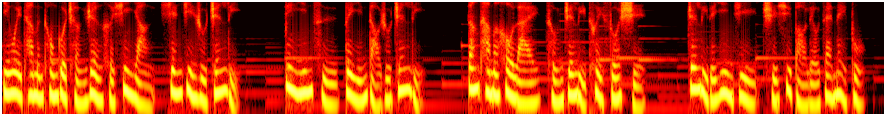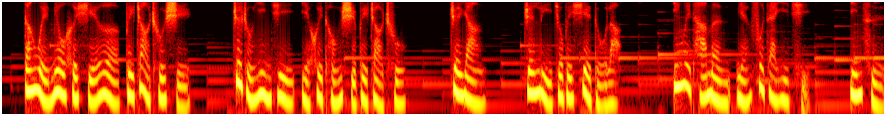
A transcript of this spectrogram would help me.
因为他们通过承认和信仰先进入真理，并因此被引导入真理。当他们后来从真理退缩时，真理的印记持续保留在内部。当伪谬和邪恶被照出时，这种印记也会同时被照出，这样真理就被亵渎了，因为他们粘附在一起。因此，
